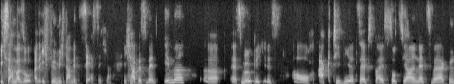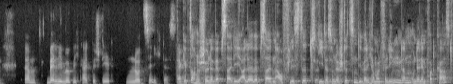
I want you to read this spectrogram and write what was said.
ich sag mal so, also ich fühle mich damit sehr sicher. Ich habe es, wenn immer äh, es möglich ist, auch aktiviert, selbst bei sozialen Netzwerken. Ähm, wenn die Möglichkeit besteht, nutze ich das. Da gibt es auch eine schöne Website, die alle Webseiten auflistet, die das unterstützen. Die werde ich auch mal verlinken dann unter dem Podcast.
